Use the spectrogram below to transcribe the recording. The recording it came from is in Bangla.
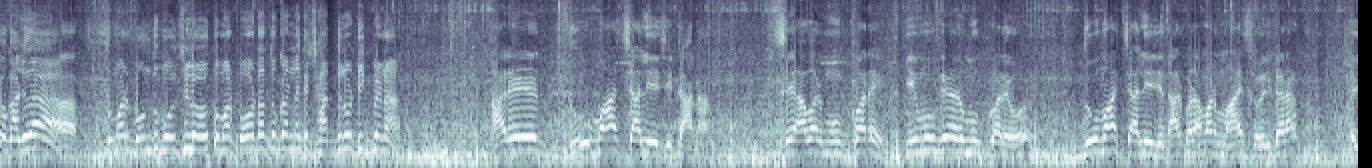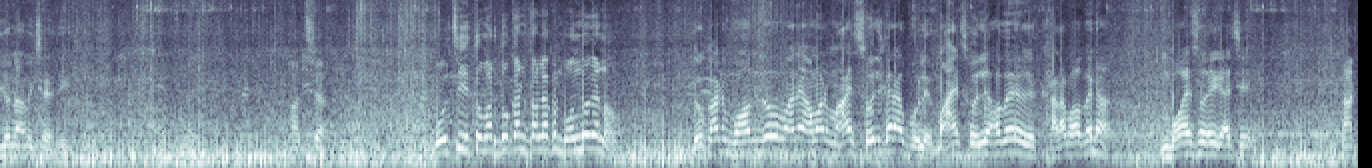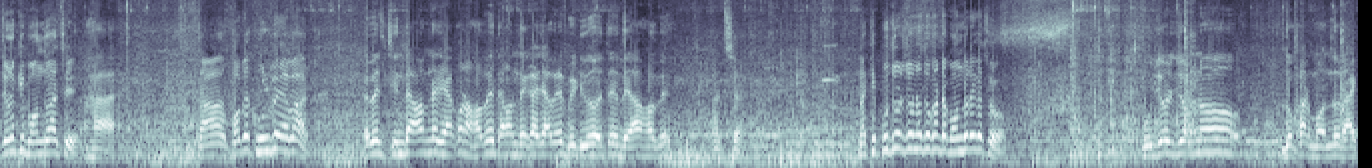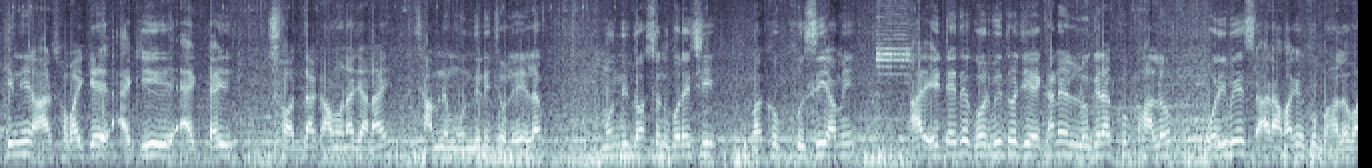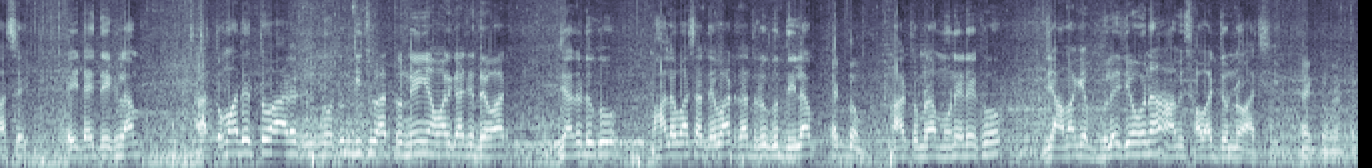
দেখো কাজুদা হ্যাঁ। তোমার বন্ধু বলছিল তোমার পরোটার দোকান নাকি সাত দিনও টিকবে না। আরে দু মাস চালিয়েছি টানা। সে আবার মুখ করে? কি মুখে মুখ করে ও? দু মাস চালিয়েছে তারপর আমার মায়ের শরীর খারাপ সেই জন্য আমি ছেড়ে দিই আচ্ছা। বলছি তোমার দোকান তাহলে এখন বন্ধ কেন? দোকান বন্ধ মানে আমার মায়ের শরীর খারাপ বলে। মায়ের শরীর হবে খারাপ হবে না বয়স হয়ে গেছে। তার জন্য কি বন্ধ আছে? হ্যাঁ। তা কবে খুলবে আবার? এবার চিন্তা ভাবনা যখন হবে তখন দেখা যাবে ভিডিওতে দেওয়া হবে। আচ্ছা। নাকি পুজোর জন্য দোকানটা বন্ধ রেখেছো? পুজোর জন্য দোকান বন্ধ রাখিনি আর সবাইকে একই একটাই শ্রদ্ধা কামনা জানাই। সামনে মন্দিরে চলে এলাম। মন্দির দর্শন করেছি বা খুব খুশি আমি। আর এটাইতে গর্বিত যে এখানে লোকেরা খুব ভালো পরিবেশ আর আমাকে খুব ভালোবাসে এইটাই দেখলাম। আর তোমাদের তো আর নতুন কিছু আর তো নেই আমার কাছে দেওয়ার। যতটুকু ভালোবাসা দেওয়ার ততটুকু দিলাম। একদম। আর তোমরা মনে রেখো যে আমাকে ভুলে যেও না আমি সবার জন্য আছি। একদম একদম।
